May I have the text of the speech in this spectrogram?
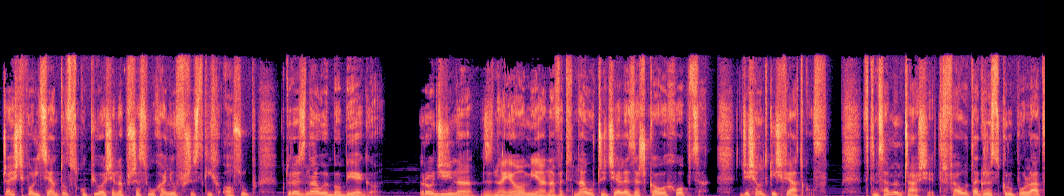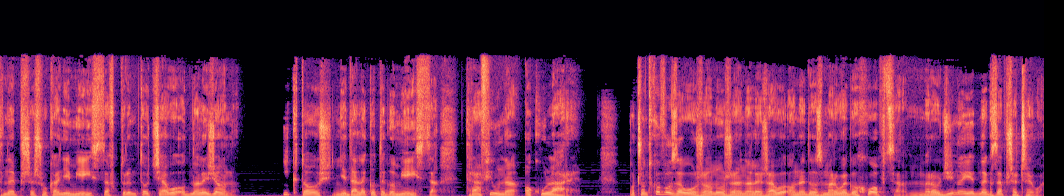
Część policjantów skupiła się na przesłuchaniu wszystkich osób, które znały Bobiego. Rodzina, znajomi, a nawet nauczyciele ze szkoły chłopca, dziesiątki świadków. W tym samym czasie trwało także skrupulatne przeszukanie miejsca, w którym to ciało odnaleziono. I ktoś niedaleko tego miejsca trafił na okulary. Początkowo założono, że należały one do zmarłego chłopca, rodzina jednak zaprzeczyła.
